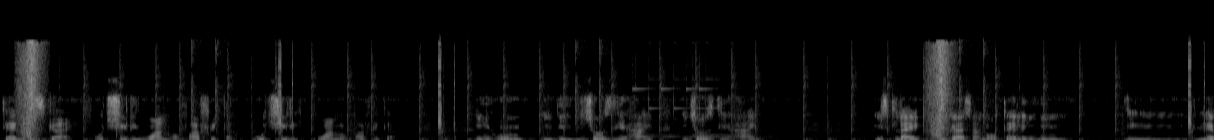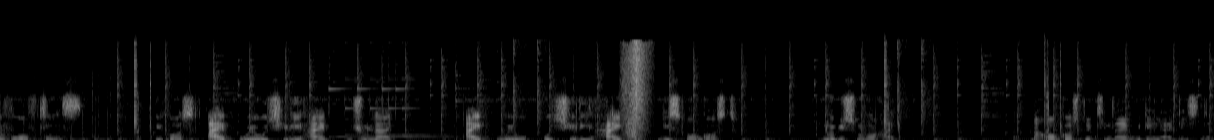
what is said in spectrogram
tell this guy ochiri one of africa. Ochiri one of africa. In whom he he just the hype he just the hype it's like you guys are not telling him the level of things. Because hype wey ochiri hype july hype wey ochiri hype this august no be small hype. Na august twenty-nine we dey like this now.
